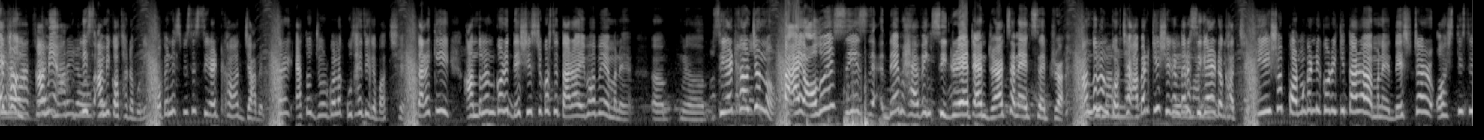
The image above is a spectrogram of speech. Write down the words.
দেখুন আমি প্লিজ আমি কথাটা বলি। ওপেন স্পেসে সিগারেট খাওয়া যাবে তারা এত জোর গলা কোথায় থেকে পাচ্ছে? তারা কি আন্দোলন করে দেশ সৃষ্টি করছে? তারা এভাবে মানে সিগারেট খাওয়ার জন্য? I always sees them having cigarette and drugs and etcetera আন্দোলন করছে আবার কি সেখানে তারা সিগারেটও খাচ্ছে? এইসব কর্মকাণ্ড করে কি তারা মানে দেশটার অস্থিতি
